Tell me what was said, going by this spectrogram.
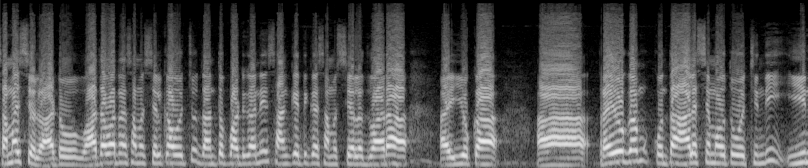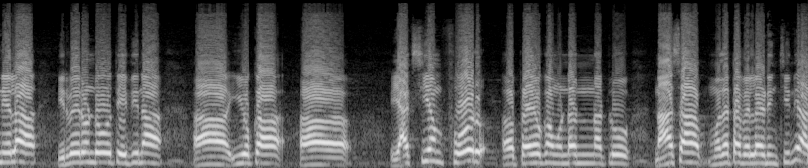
సమస్యలు అటు వాతావరణ సమస్యలు కావచ్చు దాంతో పాటుగానే సాంకేతిక సమస్యల ద్వారా ఈ యొక్క ప్రయోగం కొంత ఆలస్యం అవుతూ వచ్చింది. ఈ నెల ఇరవై రెండవ తేదీన ఈ యొక్క యాక్సియం ఫోర్ ప్రయోగం ఉండనున్నట్లు నాసా మొదట వెల్లడించింది. ఆ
